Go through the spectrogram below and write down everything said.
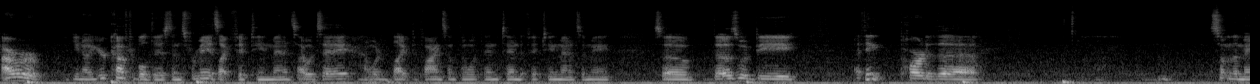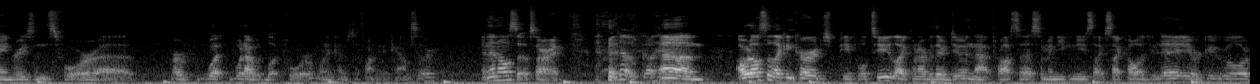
however you know your comfortable distance. For me, it's like 15 minutes. I would say I would like to find something within 10 to 15 minutes of me. So those would be, I think, part of the some of the main reasons for uh, or what what I would look for when it comes to finding a counselor. And then also, sorry. No, go ahead. um, I would also like encourage people too, like whenever they're doing that process. I mean, you can use like Psychology Today or Google or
